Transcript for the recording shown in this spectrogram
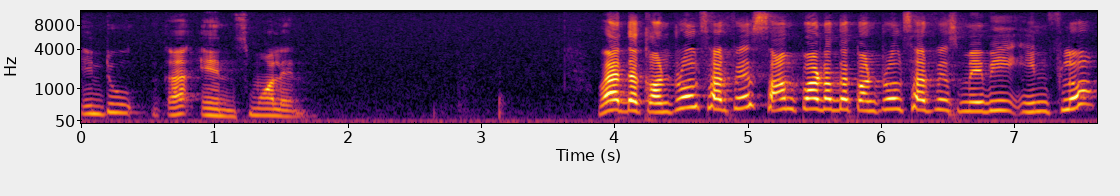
into the n small n where the control surface some part of the control surface may be inflow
